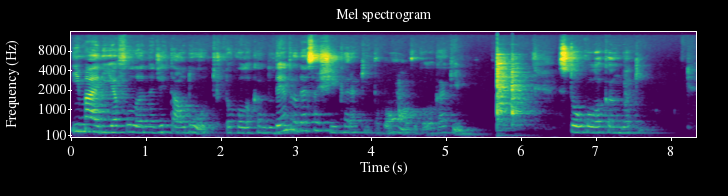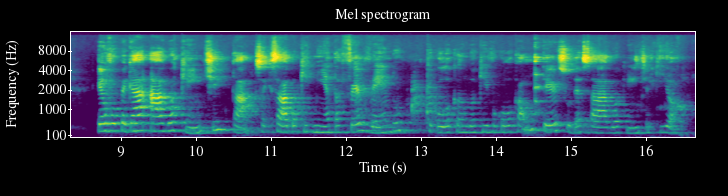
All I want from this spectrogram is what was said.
e Maria fulana de tal do outro. Tô colocando dentro dessa xícara aqui, tá bom? Ó, vou colocar aqui. Estou colocando aqui. Eu vou pegar água quente, tá? Só que essa água aqui minha tá fervendo. Tô colocando aqui, vou colocar um terço dessa água quente aqui, ó.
